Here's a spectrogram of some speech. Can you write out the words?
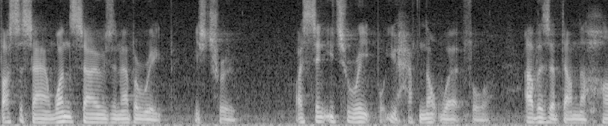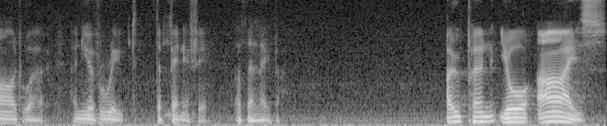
Thus the saying, one sows, and another reap, is true. I sent you to reap what you have not worked for. Others have done the hard work, and you have reaped the benefit of their labor. Open your eyes.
